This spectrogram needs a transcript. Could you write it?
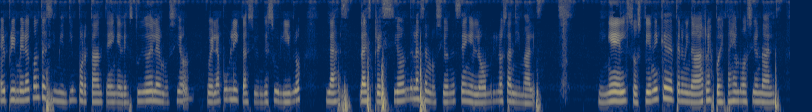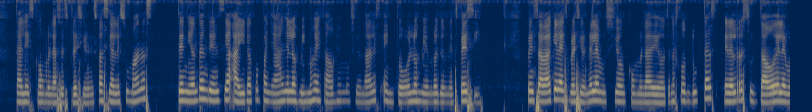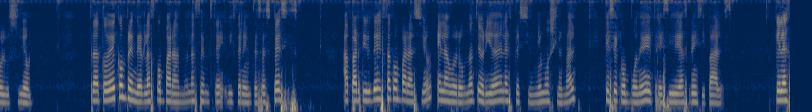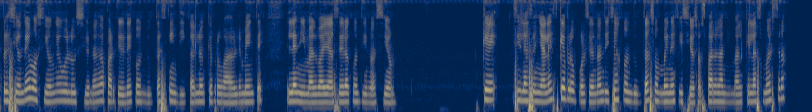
El primer acontecimiento importante en el estudio de la emoción fue la publicación de su libro La expresión de las emociones en el hombre y los animales, en él sostiene que determinadas respuestas emocionales, tales como las expresiones faciales humanas, tenían tendencia a ir acompañadas de los mismos estados emocionales en todos los miembros de una especie. Pensaba que la expresión de la emoción, como la de otras conductas, era el resultado de la evolución. Trató de comprenderlas comparándolas entre diferentes especies. A partir de esta comparación, elaboró una teoría de la expresión emocional que se compone de tres ideas principales. Que la expresión de emoción evoluciona a partir de conductas que indican lo que probablemente el animal vaya a hacer a continuación. Que si las señales que proporcionan dichas conductas son beneficiosas para el animal que las muestra,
